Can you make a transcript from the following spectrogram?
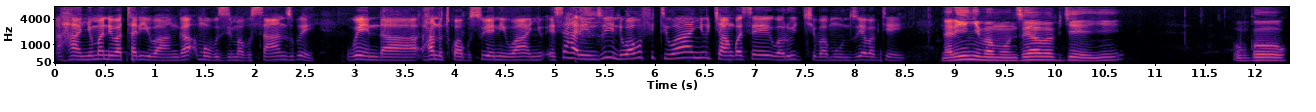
Hanyuma niba atari ibanga mu buzima busanzwe wenda hano twagusuye ni iwanyu. Ese hari inzu yindi waba ufite iwanyu cyangwa se wari ukiba mu nzu y'ababyeyi? Nari nkiba mu nzu y'ababyeyi ubwo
